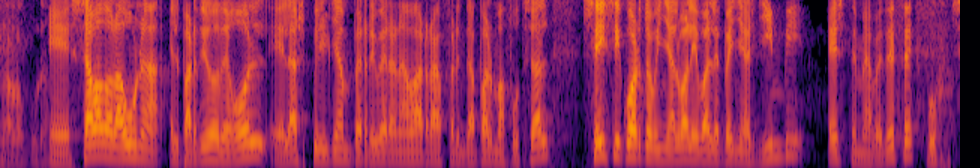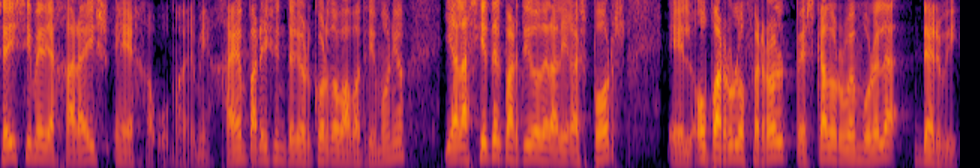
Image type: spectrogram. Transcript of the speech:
Una locura. Eh, sábado a la una, el partido de gol, el Aspil Jumper Rivera Navarra frente a Palma Futsal. Seis y cuarto, Viñalbal y Valdepeñas Jimbi. Este me apetece. Seis y media, Jaraís, eh, ja- uh, madre mía, Jaén Paraíso Interior Córdoba Patrimonio. Y a las siete, el partido de la Liga Sports, el Opa Rulo Ferrol, Pescado Rubén Burela, Derby.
